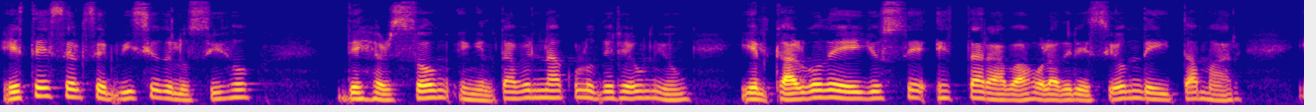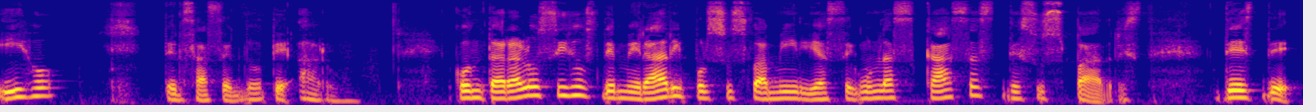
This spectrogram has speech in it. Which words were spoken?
Este es el servicio de los hijos de Gersón en el tabernáculo de reunión, y el cargo de ellos se estará bajo la dirección de Itamar, hijo del sacerdote Aarón. Contará los hijos de Merari por sus familias según las casas de sus padres, desde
